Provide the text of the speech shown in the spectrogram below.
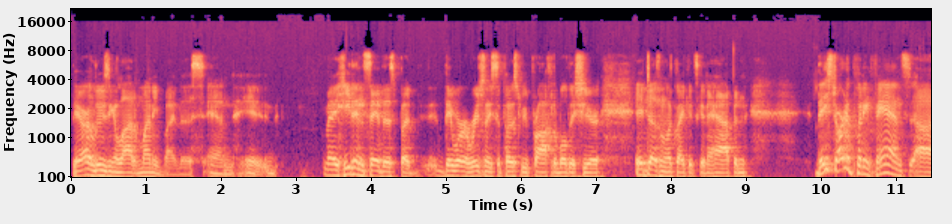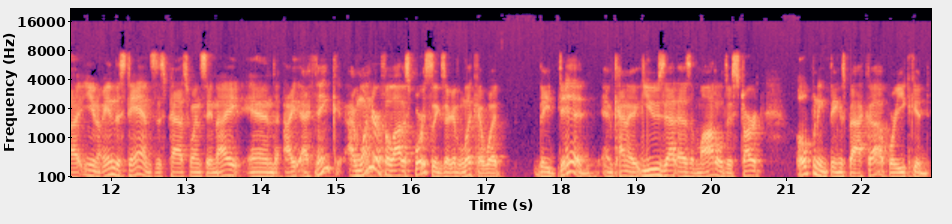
They are losing a lot of money by this, and it, he didn't say this, but they were originally supposed to be profitable this year. It doesn't look like it's going to happen. They started putting fans, uh, you know, in the stands this past Wednesday night, and I, I think I wonder if a lot of sports leagues are going to look at what they did and kind of use that as a model to start opening things back up, where you could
